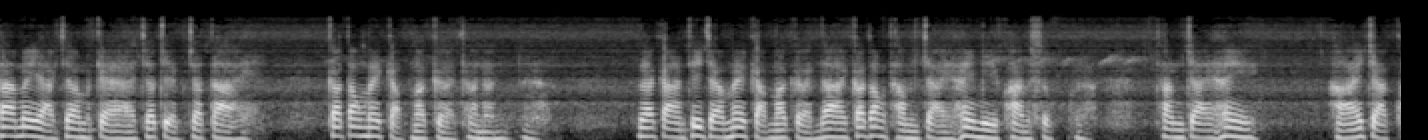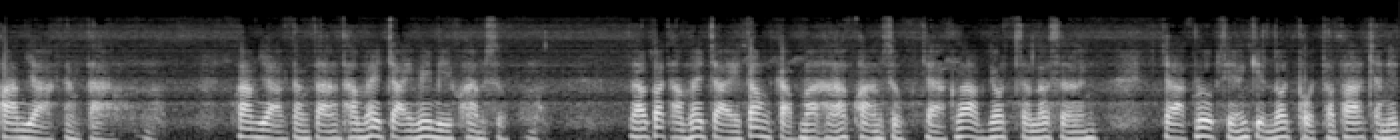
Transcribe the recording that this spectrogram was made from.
ถ้าไม่อยากจะแก่จะเจ็บจะตาย ก็ต้องไม่กลับมาเกิดเท่านั้น และการที่จะไม่กลับมาเกิดได้ ก็ต้องทำใจให้มีความสุขทำใจให้หายจากความอยากต่างๆ ความอยากต่างๆทำให้ใจไม่มีความสุข แล้วก็ทำให้ใจต้องกลับมาหาความสุขจากลาบยศสรรเสริญ จากรูปเสียงกลิ่นรสผลทพะชนิด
